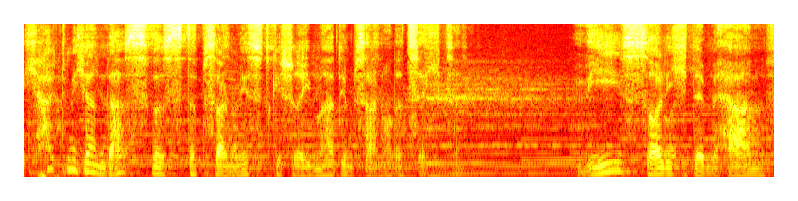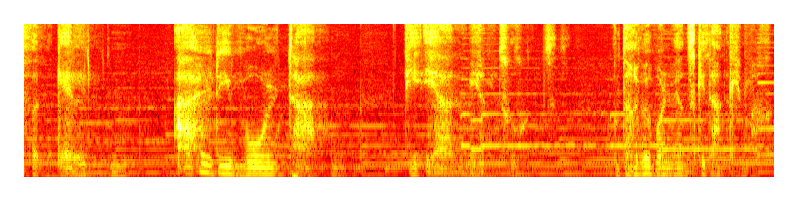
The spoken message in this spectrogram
Ich halte mich an das, was der Psalmist geschrieben hat im Psalm 116. Wie soll ich dem Herrn vergelten all die Wohltaten, die er an mir tut? Und darüber wollen wir uns Gedanken machen.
